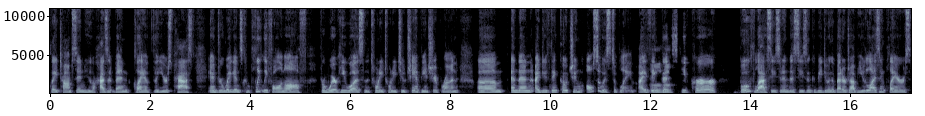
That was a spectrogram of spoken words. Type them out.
Klay Thompson, who hasn't been Klay of the years past, Andrew Wiggins completely falling off from where he was in the 2022 championship run. Um, and then I do think coaching also is to blame. I think that mm-hmm. Steve Kerr, both last season and this season, could be doing a better job utilizing players,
